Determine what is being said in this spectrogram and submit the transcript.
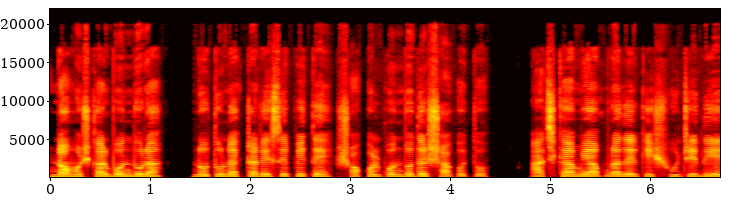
নমস্কার বন্ধুরা, নতুন একটা রেসিপিতে সকল বন্ধুদের স্বাগত। আজকে আমি আপনাদেরকে সুজি দিয়ে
